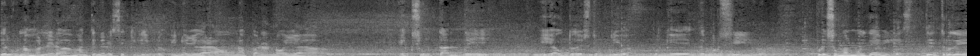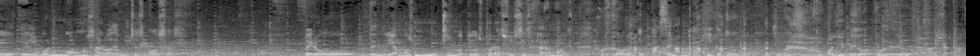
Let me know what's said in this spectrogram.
de alguna manera mantener ese equilibrio y no llegar a una paranoia exultante y autodestructiva, porque de por sí porque somos muy débiles. Dentro de el buen humor nos salva de muchas cosas. Pero tendríamos muchos motivos para suicidarnos por todo lo que pasa en México. Oye, pero eh, acá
